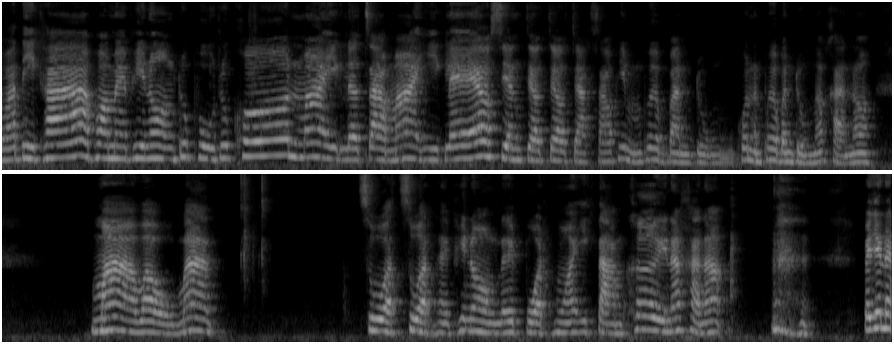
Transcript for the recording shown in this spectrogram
สวัสดีค่ะพ่อแม่พี่น้องทุกผู้ทุกคนมาอีกแล้วจ้ามาอีกแล้ว เสียงแจวแจวจากสาวพิมพ์อำเภอบันดุง คนอำเภอบันดุงเนาะค่ะเนาะมาเว้ามาสวดสวดให้พี่น้องได้ปวดหัวอีกตามเคยนะคะเนาะเป็นยังไง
